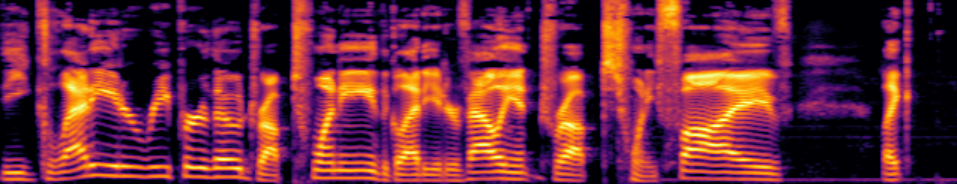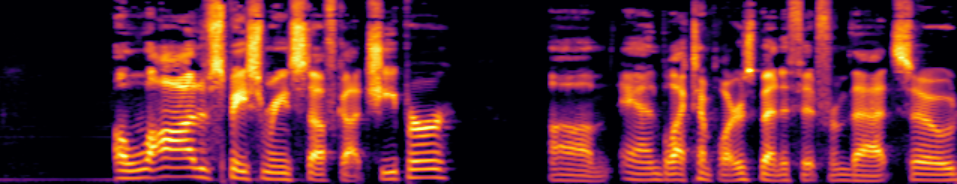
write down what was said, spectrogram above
The Gladiator Reaper, though, dropped 20. The Gladiator Valiant dropped 25. Like, a lot of Space Marine stuff got cheaper. Um, and Black Templars benefit from that. So,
